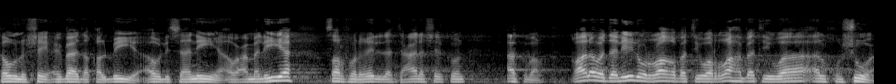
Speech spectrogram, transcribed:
كون الشيء عبادة قلبية أو لسانية أو عملية صرفه لغير الله تعالى شرك أكبر. قال ودليل الرغبة والرهبة والخشوع.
